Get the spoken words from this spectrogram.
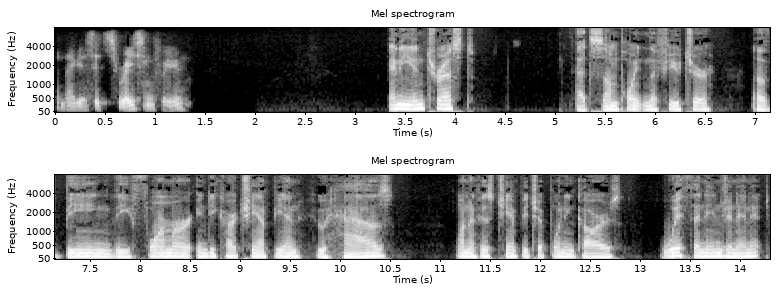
and I guess it's racing for you. Any interest at some point in the future of being the former IndyCar champion who has one of his championship winning cars with an engine in it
